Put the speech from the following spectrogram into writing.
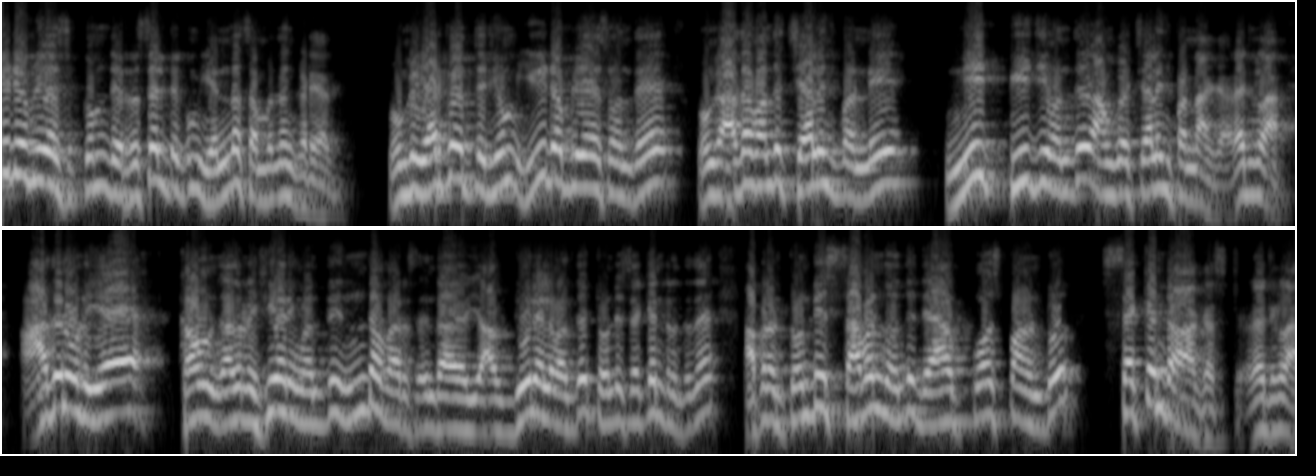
இடபிள்யூஎஸ்க்கும் இந்த ரிசல்ட்டுக்கும் என்ன சம்பந்தம் கிடையாது. உங்களுக்கு ஏற்கனவே தெரியும் இடபிள்யூஎஸ் வந்து உங்க அதை வந்து சேலஞ்ச் பண்ணி நீட் பிஜி வந்து அவங்க சேலஞ்ச் பண்ணாங்க. ரைட்டுங்களா அதனுடைய கவுண்ட் அதனுடைய ஹியரிங் வந்து இந்த வருஷம் இந்த ஜூலைல வந்து டுவெண்ட்டி செகண்ட் இருந்தது. அப்புறம் டுவெண்ட்டி செவன்த் வந்து they have postpone to second August ரைட்டுங்களா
